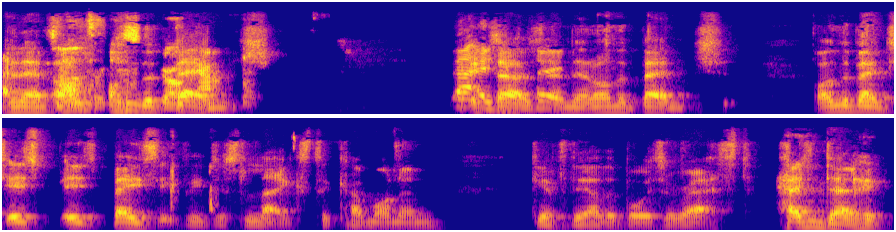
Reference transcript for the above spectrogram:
And then on, like on the bench, That it is does. thing. And then on the bench, on the bench, it's it's basically just legs to come on and give the other boys a rest. Hendo,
